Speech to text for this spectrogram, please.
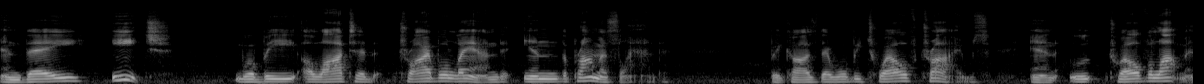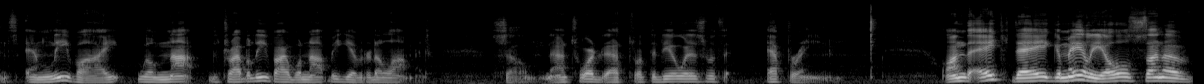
And they each will be allotted tribal land in the promised land because there will be 12 tribes and 12 allotments and Levi will not the tribe of Levi will not be given an allotment. So that's what that's what the deal is with Ephraim. On the eighth day, Gamaliel, son of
